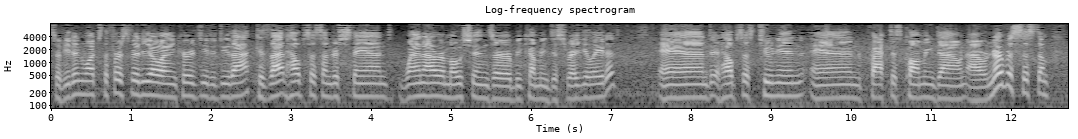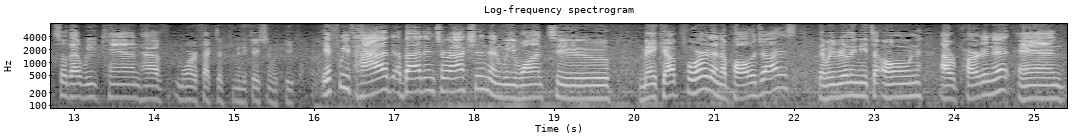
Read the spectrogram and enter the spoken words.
so if you didn't watch the first video, I encourage you to do that because that helps us understand when our emotions are becoming dysregulated and it helps us tune in and practice calming down our nervous system so that we can have more effective communication with people. If we've had a bad interaction and we want to make up for it and apologize, then we really need to own our part in it and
